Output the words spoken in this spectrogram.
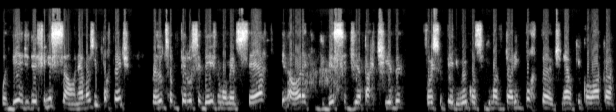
poder de definição, né? Mas o importante, o Brasil soube ter lucidez no momento certo e na hora de decidir a partida foi superior e conseguiu uma vitória importante, né? O que coloca o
